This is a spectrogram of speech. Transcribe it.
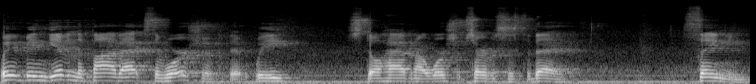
We have been given the five acts of worship that we still have in our worship services today singing,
